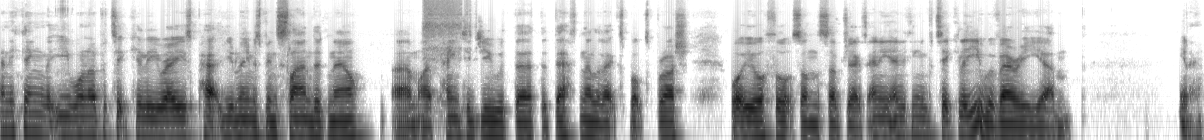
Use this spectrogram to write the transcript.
Anything that you want to particularly raise? Pet, your name has been slandered now. Um, I painted you with the the death knell of Xbox brush. What are your thoughts on the subject? Any anything in particular? You were very, um, you know,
